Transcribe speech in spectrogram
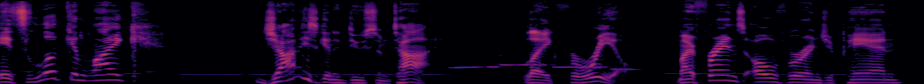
it's looking like Johnny's going to do some time. Like, for real. My friends over in Japan,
